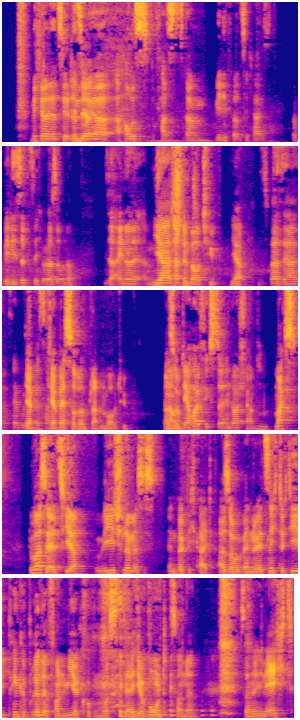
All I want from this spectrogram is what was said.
Michael hat erzählt, In dass euer Haus fast ähm, WD40 heißt. Ich glaub, WD70 oder so, ne? Dieser eine ähm, Ja, Plattenbautyp. Ja, Das war sehr, sehr gut. der, der bessere Plattenbautyp. genau, Also, der häufigste in Deutschland. Max, du warst ja jetzt hier. Wie schlimm ist es in Wirklichkeit? Also, wenn du jetzt nicht durch die pinke Brille von mir gucken musst, der hier wohnt, sondern, sondern in echt,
